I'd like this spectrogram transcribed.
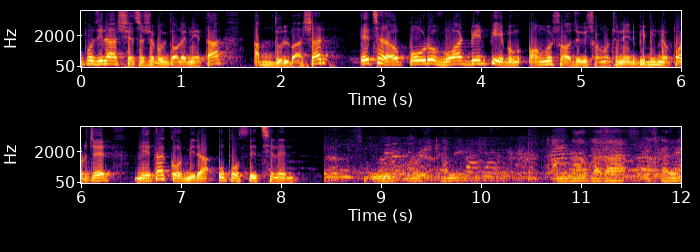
উপজেলা স্বেচ্ছাসেবক দলের নেতা আব্দুল বাসার এছাড়াও পৌর, ওয়ার্ড বিএনপি এবং অঙ্গ সহযোগী সংগঠনের বিভিন্ন পর্যায়ের নেতা কর্মীরা উপস্থিত ছিলেন। আমরা যারা এখানে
